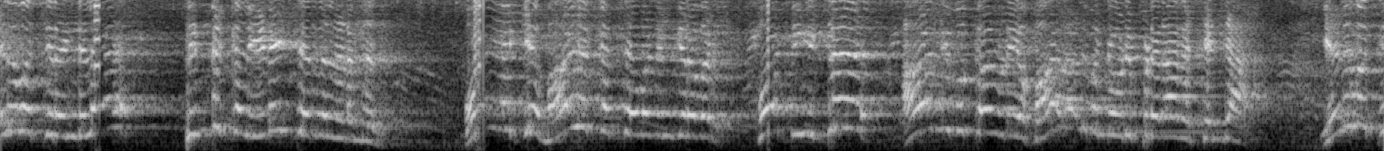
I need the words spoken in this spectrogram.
எழுபத்தி ரெண்டுல திண்டுக்கல் இடைத்தேர்தல் நடந்தது. ஓய்வக்கிய மாயக்கத்தேவன் என்கிறவர் போட்டியிட்டு அதிமுகவுடைய பாராளுமன்ற உறுப்பினராக சென்றார். எழுபத்தி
